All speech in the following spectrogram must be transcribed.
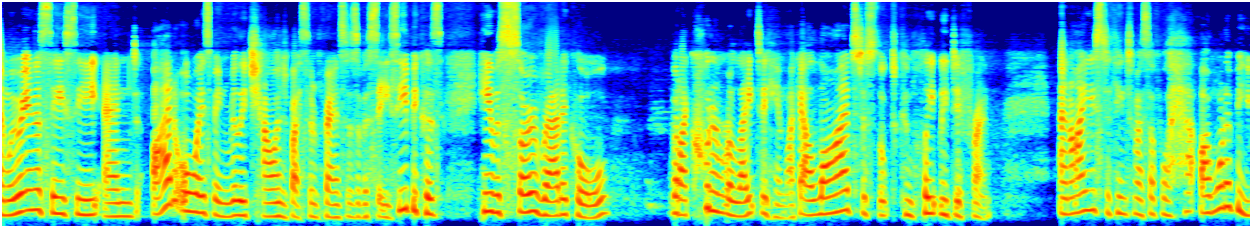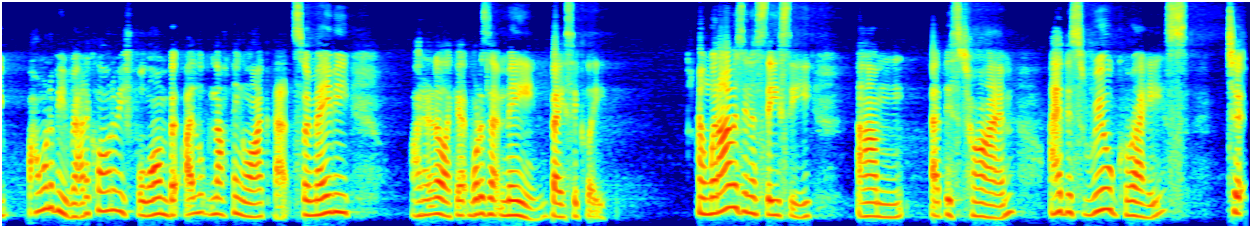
And we were in Assisi, and I had always been really challenged by St. Francis of Assisi because he was so radical, but I couldn't relate to him. Like our lives just looked completely different. And I used to think to myself, well, how, I want to be, I want to be radical, I want to be full on, but I look nothing like that. So maybe, I don't know, like, what does that mean, basically? And when I was in Assisi um, at this time, I had this real grace to,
